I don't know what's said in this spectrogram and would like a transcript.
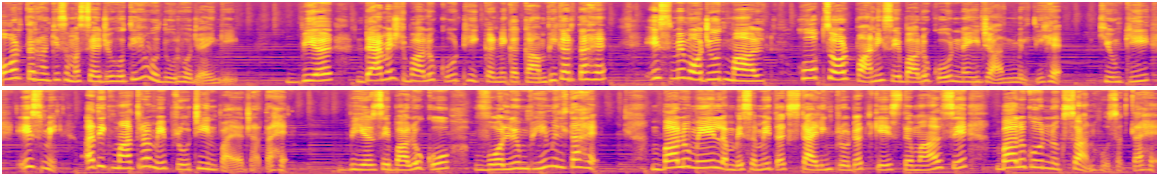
और तरह की समस्याएँ जो होती हैं, वो दूर हो जाएँगी। बियर डैमेज्ड बालों को ठीक करने का काम भी करता है। इसमें मौजूद माल्ट होप्स और पानी से बालों को नई जान मिलती है। क्योंकि इसमें अधिक मात्रा में प्रोटीन पाया जाता है। बियर से बालों को वॉल्यूम भी मिलता है। बालों में लंबे समय तक स्टाइलिंग प्रोडक्ट के इस्तेमाल से बालों को नुकसान हो सकता है,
